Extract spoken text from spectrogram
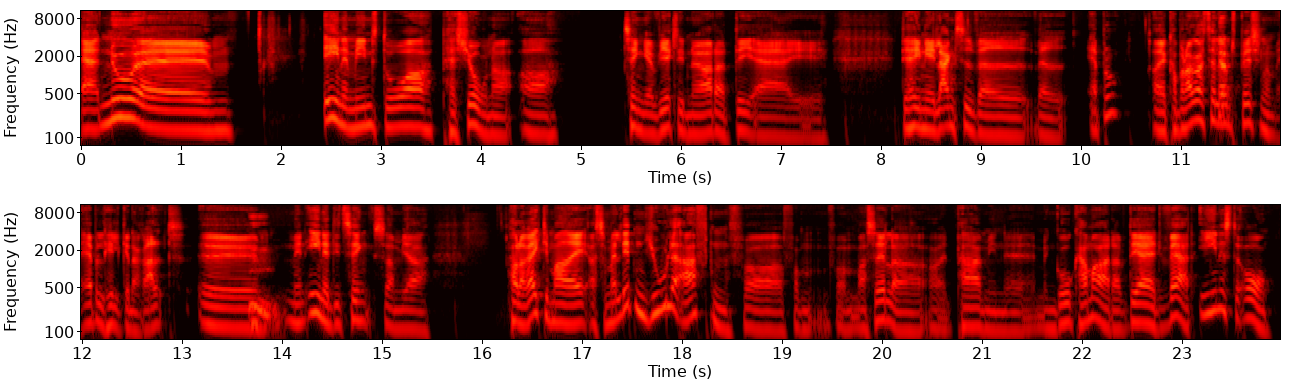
ja nu øh, en af mine store passioner og ting, jeg virkelig nørder, det er, øh, det har egentlig i lang tid været, været Apple, og jeg kommer nok også til at lave Ja. en special om Apple helt generelt. Øh, mm. Men en af de ting, som jeg holder rigtig meget af, og som er lidt en juleaften for, for, for mig selv og, og et par af mine, øh, mine gode kammerater, det er, at hvert eneste år,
